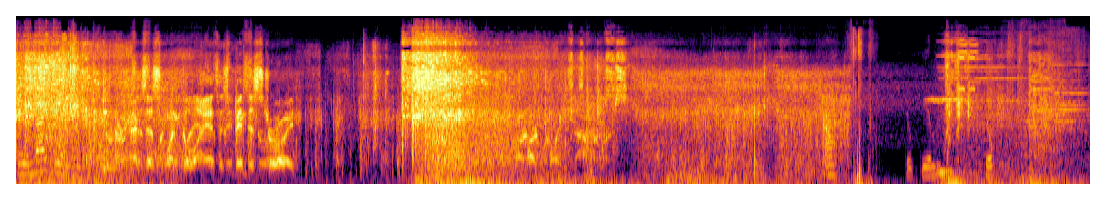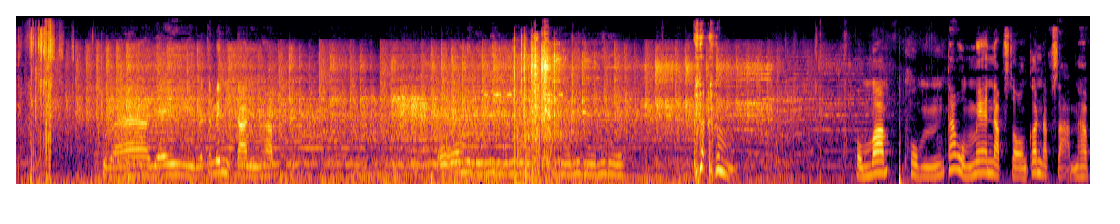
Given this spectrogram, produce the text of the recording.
กวนได้กวนดี Our XS-1 Goliath has been destroyed. Hardpoint is ours. เอาจบเกมจบ จบแล้วเย้แล้วจะเล่นอีกตาหนึ่งครับ โอ้โอ้ไม่ดูไม่ดูไม่ดูไม่ดูไม่ดูไม่ดู ผมว่าผมถ้าผมไม่อันดับสองก็อันดับสามนะครับ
